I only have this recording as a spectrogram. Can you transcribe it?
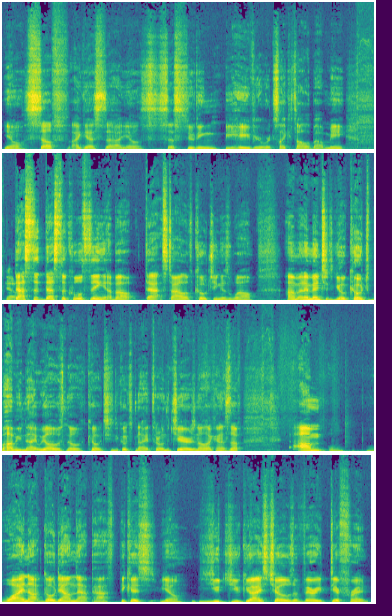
you know self I guess uh, you know suiting behavior where it's like it's all about me. Yeah. That's the that's the cool thing about that style of coaching as well. Um, and I mentioned you know Coach Bobby Knight. We always know Coach Coach Knight throwing the chairs and all that kind of stuff. Um, why not go down that path? Because you know you you guys chose a very different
